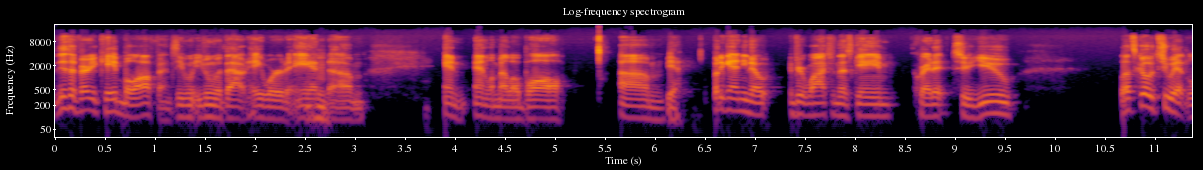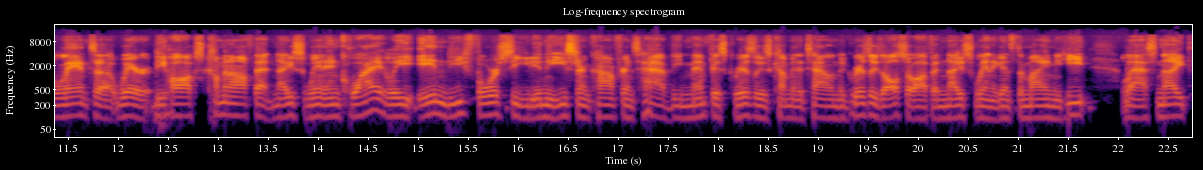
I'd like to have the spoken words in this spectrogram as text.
is a very capable offense, even even without Hayward and mm-hmm. um, and and Lamelo Ball. Um, yeah, but again, you know, if you're watching this game, credit to you. Let's go to Atlanta, where the Hawks, coming off that nice win and quietly in the four seed in the Eastern Conference, have the Memphis Grizzlies come into town. The Grizzlies also off a nice win against the Miami Heat last night.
